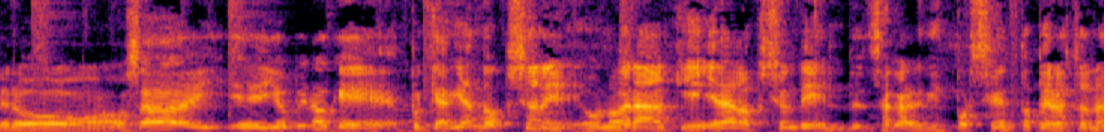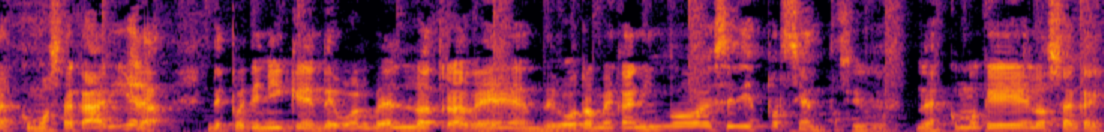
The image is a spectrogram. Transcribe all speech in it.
pero, o sea, eh, yo opino que, porque habían dos opciones, uno era que era la opción de, de sacar el 10%, pero esto no es como sacar y era, después tenéis que devolverlo a través de otro mecanismo ese 10%, Sí, pues. no es como que lo sacáis.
